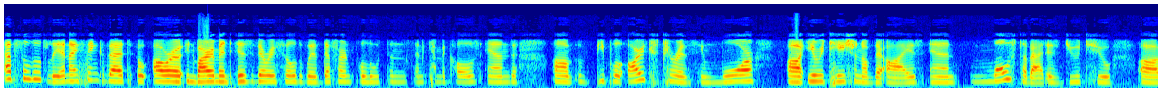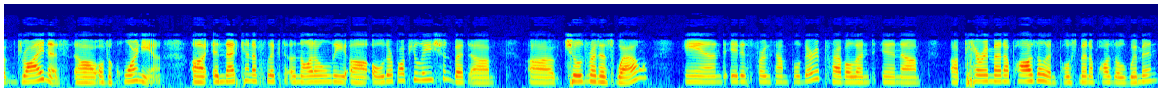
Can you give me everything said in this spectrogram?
Absolutely, and I think that our environment is very filled with different pollutants and chemicals, and um, people are experiencing more uh, irritation of their eyes, and most of that is due to uh, dryness uh, of the cornea, uh, and that can afflict not only uh, older population but uh, uh, children as well. And it is, for example, very prevalent in uh, uh, perimenopausal and postmenopausal women,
